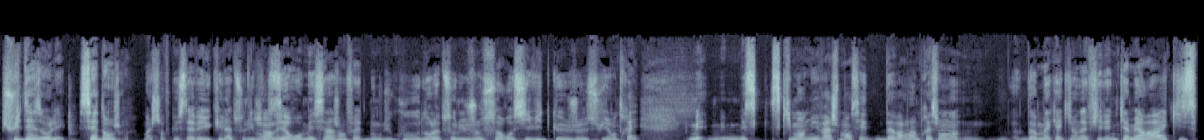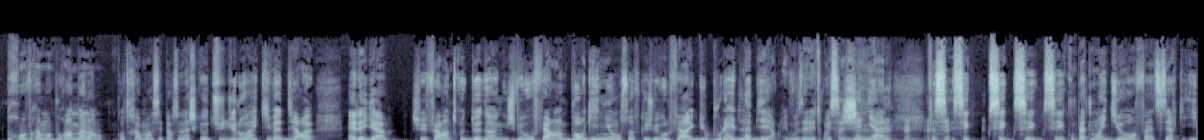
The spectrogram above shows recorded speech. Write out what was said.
Je suis désolée, c'est dangereux. Moi, je trouve que ça véhicule absolument zéro message en fait. Donc du coup, dans l'absolu, je sors aussi vite que je suis entrée. Mais, mais, mais ce qui m'ennuie vachement, c'est d'avoir l'impression d'un mec à qui on a filé une caméra et qui se prend vraiment pour un malin, contrairement à ces personnages qui est au-dessus du lot et qui va te dire "Eh les gars, je vais faire un truc de dingue. Je vais vous faire un bourguignon, sauf que je vais vous le faire avec du poulet et de la bière. Et vous allez trouver ça génial. Enfin, c'est- complètement idiot en fait. C'est-à-dire qu'il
